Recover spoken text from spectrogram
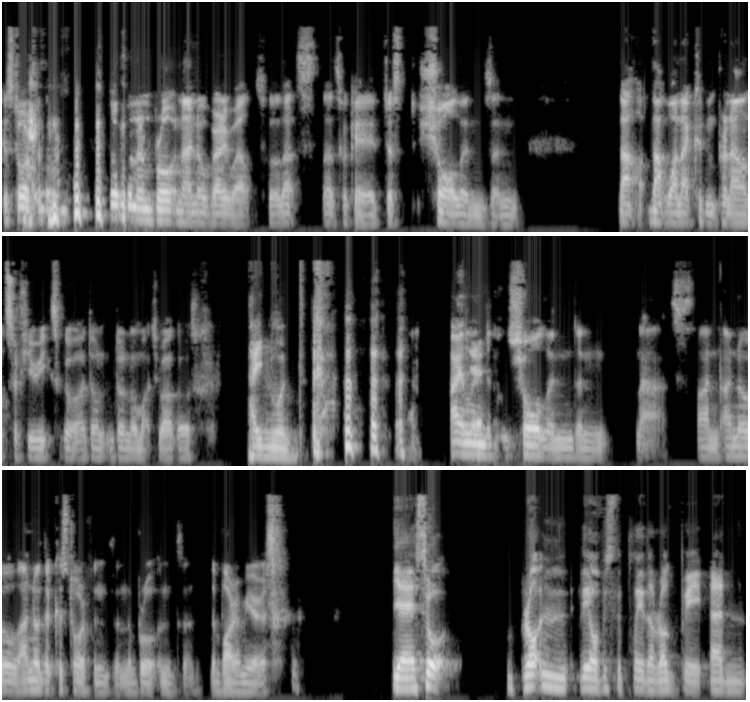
Corstorphine, Corstorphine and Broughton, I know very well, so that's that's okay. Just Shawlands and that that one I couldn't pronounce a few weeks ago. I don't don't know much about those. Hindland. Highland yeah. and Shawland and nah, I, I know I know the Corstorphines and the Broughtons and the Boroughmuirs. yeah, so Broughton they obviously play the rugby in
